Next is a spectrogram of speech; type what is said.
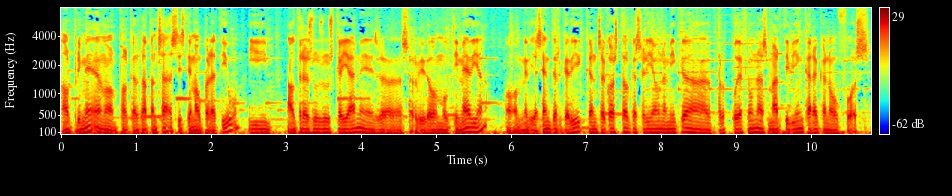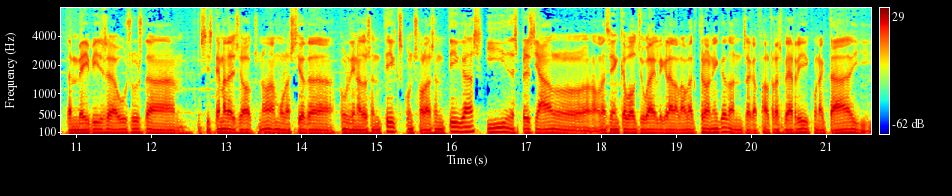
El primer, el, pel que es va pensar, sistema operatiu, i altres usos que hi ha és eh, servidor multimèdia, o media center, que dic, que ens acosta el que seria una mica per poder fer una Smart TV encara que no ho fos. També he vist eh, usos de sistema de jocs, no? emulació d'ordinadors antics, consoles antigues, i després hi ha el, la gent que vol jugar i li agrada l'electrònica, doncs agafar el Raspberry i connectar i,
